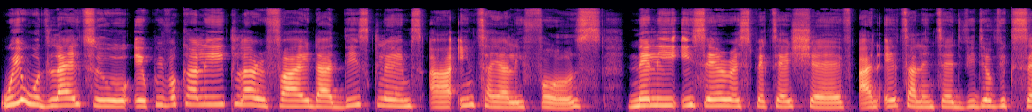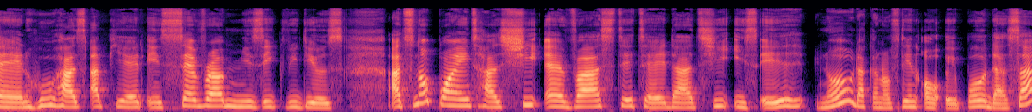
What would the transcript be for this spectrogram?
we would like to equivocally clarify that these claims are entirely false. Nelly is a respected chef and a talented video vixen who has appeared in several music videos. At no point has she ever stated that she is a, you know, that kind of thing, or a pole dancer,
